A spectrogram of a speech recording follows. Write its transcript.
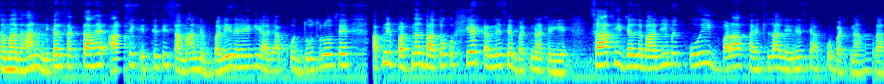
समाधान निकल सकता है। आर्थिक स्थिति सामान्य बनी रहेगी। आज आपको दूसरों से अपनी पर्सनल बातों को शेयर करने से बचना चाहिए। साथ ही जल्दबाजी में कोई बड़ा फैसला लेने से आपको बचना होगा।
